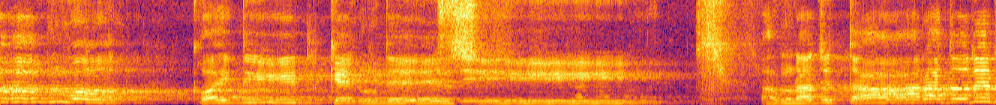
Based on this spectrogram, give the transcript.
উম্মত, কয়দিন কেন্দেছি আমরা যে তার আদরের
